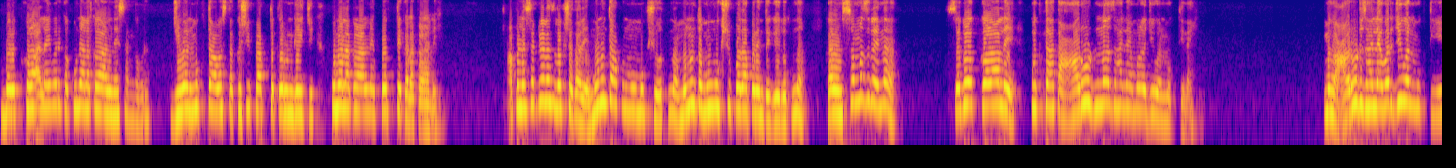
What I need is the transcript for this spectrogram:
बरं कळालंय बरं का? कुणाला कळालं नाही? सांगा बरं. जीवन मुक्त अवस्था कशी प्राप्त करून घ्यायची? कुणाला कळालं नाही? प्रत्येकाला कळाले आपल्याला सगळ्यालाच लक्षात आले म्हणून तर आपण मुमुक्षू होत ना. म्हणून तर मुमुक्षू पदापर्यंत गेलोत ना. कारण समजलंय ना सगळं कळालंय. फक्त आता आरूढ न झाल्यामुळे जीवनमुक्ती नाही. मग आरूढ झाल्यावर जीवनमुक्ती? आहे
